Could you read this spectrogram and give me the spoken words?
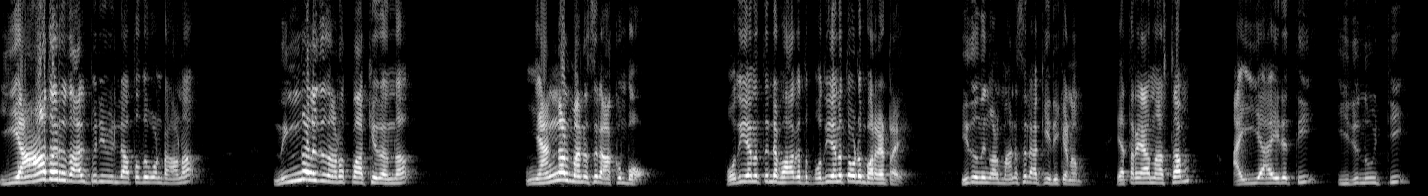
യാതൊരു താല്പര്യമില്ലാത്തത് കൊണ്ടാണ് നിങ്ങളിത് നടപ്പാക്കിയതെന്ന് ഞങ്ങൾ മനസ്സിലാക്കുമ്പോൾ പൊതുജനത്തിന്റെ ഭാഗത്ത് പൊതുജനത്തോടും പറയട്ടെ. ഇത് നിങ്ങൾ മനസ്സിലാക്കിയിരിക്കണം. എത്രയാ നഷ്ടം? അയ്യായിരത്തി ഇരുന്നൂറ്റി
